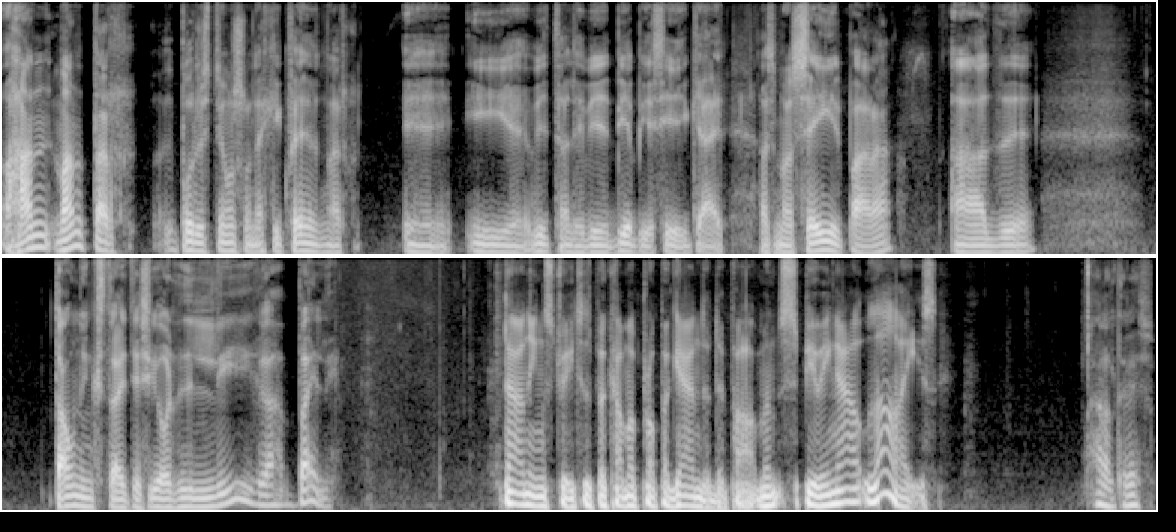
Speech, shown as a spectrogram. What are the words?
Og hann vandar Boris Johnson ekki hverjunar uh, í viðtali við BBC í gær þar sem hann segir bara að uh, Downing Street sé orðið líka bæli Downing Street has become a propaganda department spewing out lies. Það er aldrei viss.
